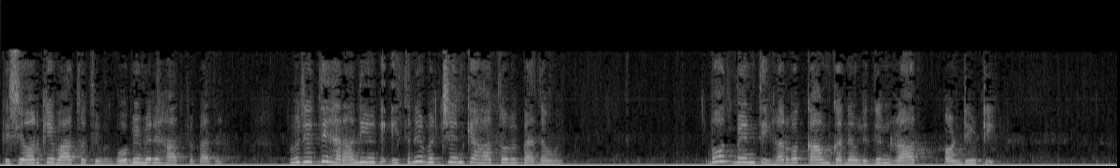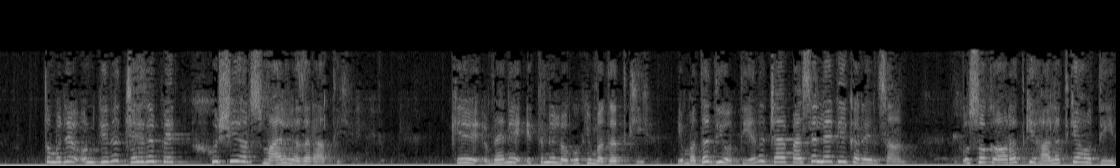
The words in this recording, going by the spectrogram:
کسی اور کی بات ہوتی، وہ بھی میرے ہاتھ پہ پیدا ہوا۔ مجھے اتنی حیرانی ہے کہ اتنے بچے ان کے ہاتھوں پہ پیدا ہوئے۔ بہت محنتی، ہر وقت کام کرنے والی، دن رات آن ڈیوٹی تو مجھے ان کی نا چہرے پہ ایک خوشی اور اسمائل نظر آتی ہے کہ میں نے اتنے لوگوں کی مدد کی ہے۔ یہ مدد ہی ہوتی ہے نا، چاہے پیسے لے کے کرے انسان۔ اس وقت عورت کی حالت کیا ہوتی ہے؟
